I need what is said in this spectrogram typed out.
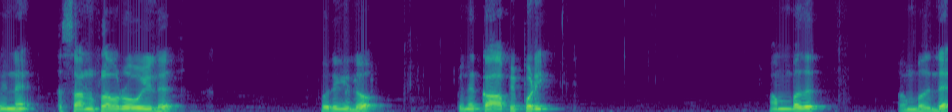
പിന്നെ സൺഫ്ലവർ ഓയിൽ ഒരു കിലോ. പിന്നെ കാപ്പിപ്പൊടി അമ്പത് അമ്പതിന്റെ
